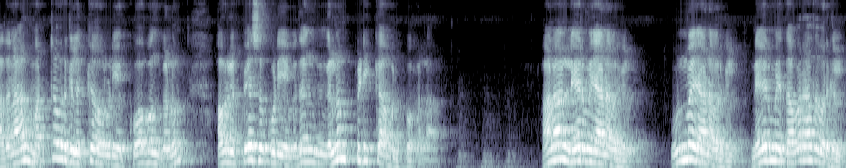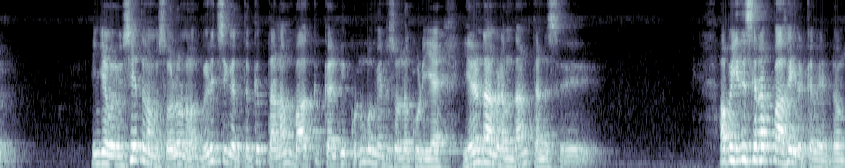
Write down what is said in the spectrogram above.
அதனால் மற்றவர்களுக்கு அவருடைய கோபங்களும் அவர்கள் பேசக்கூடிய விதங்களும் பிடிக்காமல் போகலாம். ஆனால் நேர்மையானவர்கள் உண்மையானவர்கள் நேர்மை தவறாதவர்கள் இங்கே ஒரு விஷயத்தை நம்ம சொல்லணும். விருச்சிகத்துக்கு தனம் வாக்கு கல்வி குடும்பம் என்று சொல்லக்கூடிய இரண்டாம் இடம்தான் தனுசு. அப்போ இது சிறப்பாக இருக்க வேண்டும்.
